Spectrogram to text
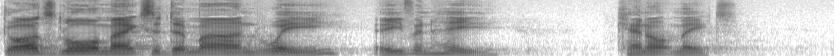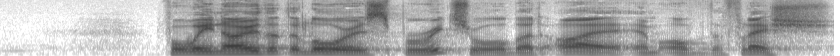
God's law makes a demand we, even he, cannot meet. For we know that the law is spiritual, but I am of the flesh.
